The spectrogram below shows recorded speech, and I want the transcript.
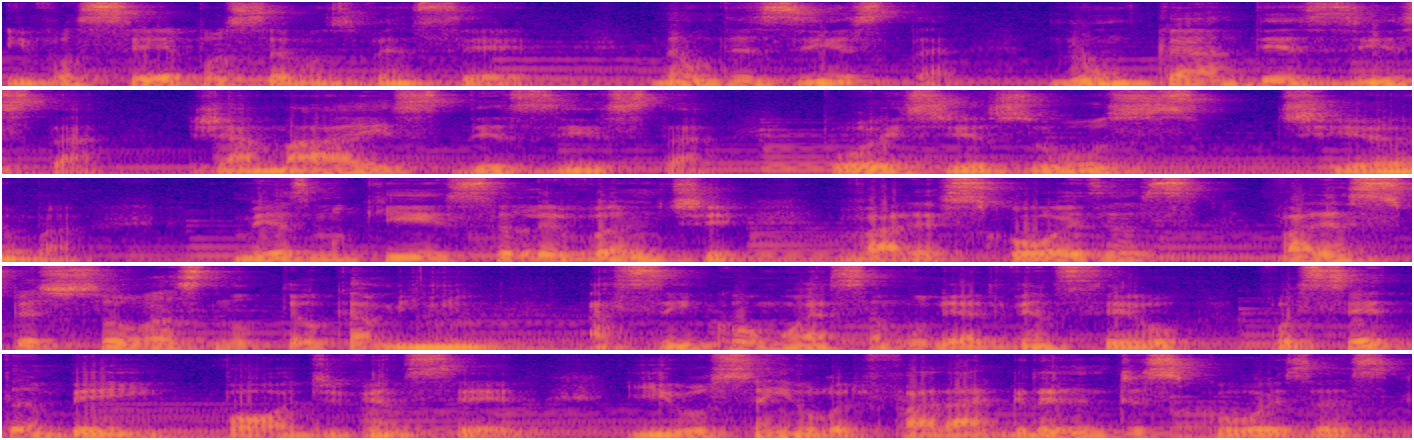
e você possamos vencer. Não desista, nunca desista, jamais desista, pois Jesus te ama. Mesmo que se levante várias coisas, várias pessoas no teu caminho, assim como essa mulher venceu, você também pode vencer e o Senhor fará grandes coisas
